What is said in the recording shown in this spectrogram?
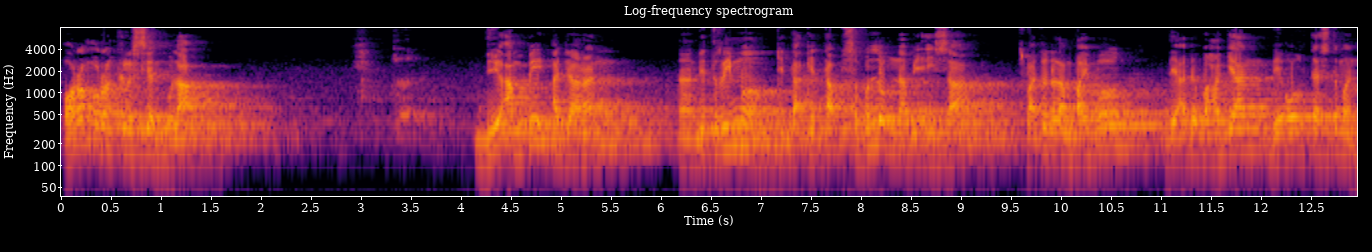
Orang-orang Kristian pula dia ambil ajaran eh, diterima kitab-kitab sebelum Nabi Isa sebab tu dalam Bible dia ada bahagian di Old Testament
